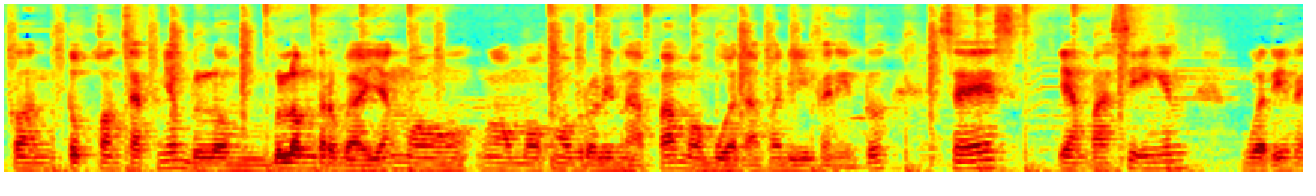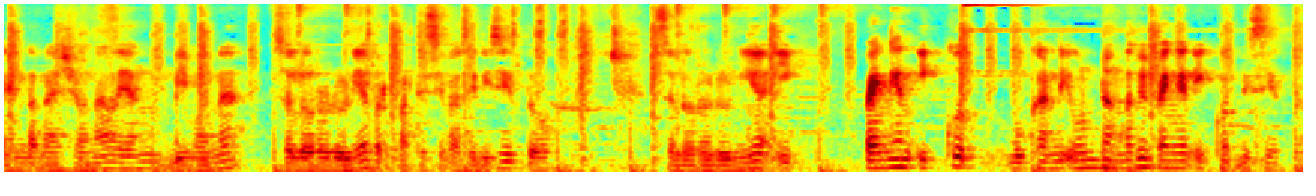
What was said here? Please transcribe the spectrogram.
untuk konsepnya belum belum terbayang mau ngomong ngobrolin apa mau buat apa di event itu saya yang pasti ingin buat event internasional yang di mana seluruh dunia berpartisipasi di situ seluruh dunia ik pengen ikut bukan diundang tapi pengen ikut di situ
